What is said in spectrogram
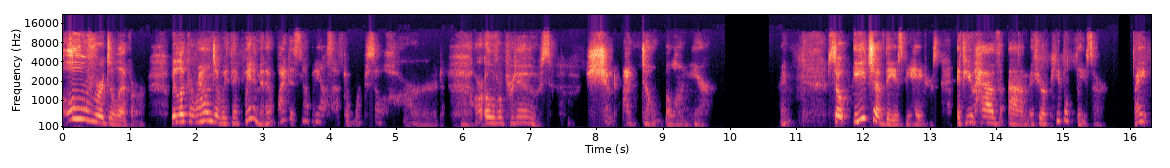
over deliver. We look around and we think, wait a minute, why does nobody else have to work so hard or overproduce? Shoot, I don't belong here. Right. So each of these behaviors, if you have, um, if you're a people pleaser, right?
